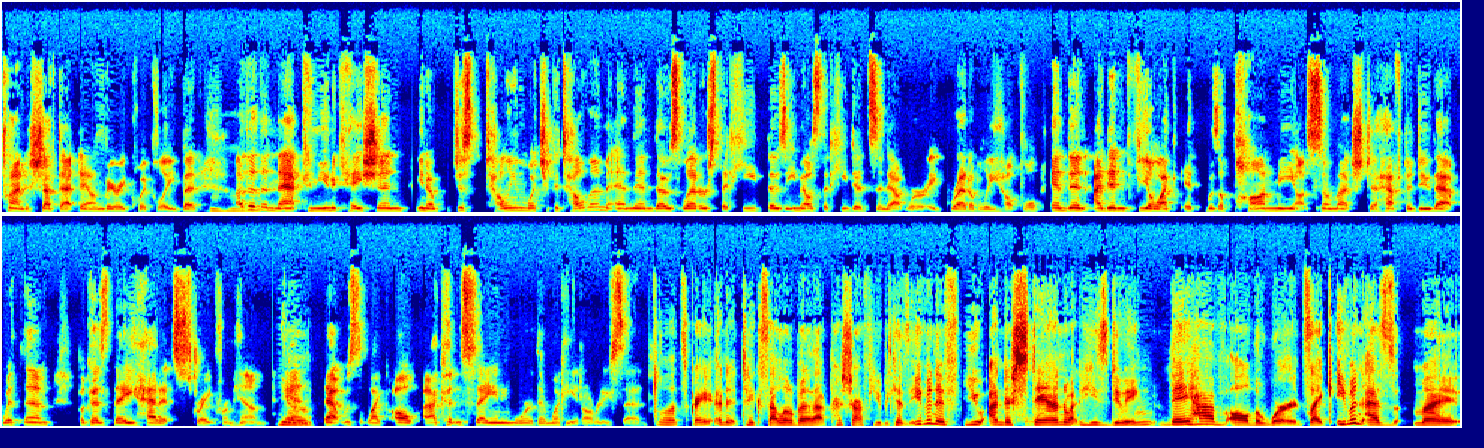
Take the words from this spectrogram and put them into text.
trying to shut that down very quickly but mm-hmm. other than that communication you know just telling them what you could tell them and then those letters that he those emails emails that he did send out were incredibly helpful. And then I didn't feel like it was upon me so much to have to do that with them because they had it straight from him. Yeah. And that was like all I couldn't say any more than what he had already said. Well, that's great. And it takes a little bit of that pressure off you because even if you understand what he's doing, they have all the words. Like even as my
